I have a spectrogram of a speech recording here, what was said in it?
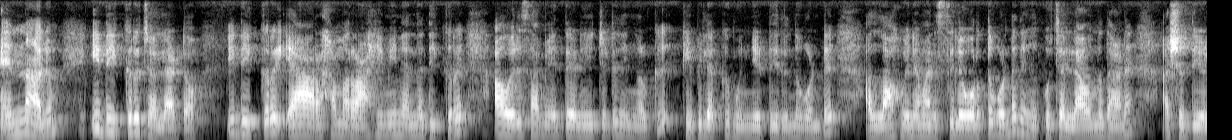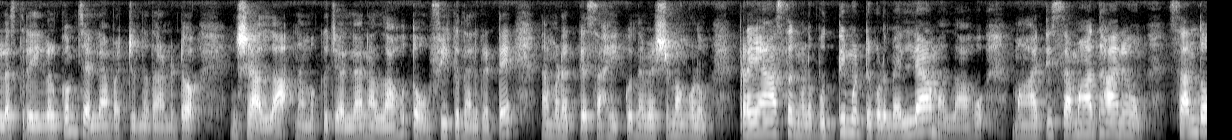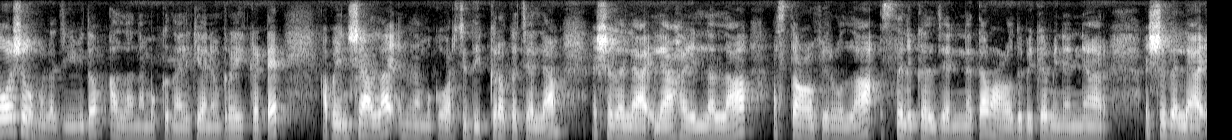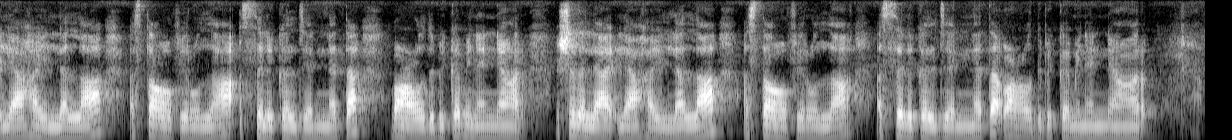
എന്നാലും ഈ ദിക്ർ ചൊല്ലാട്ടോ. ഈ ദിക്ർ യാ അർഹമ റാഹിമീൻ എന്ന ദിക്ർ ആ ഒരു സമയത്ത് എണീറ്റിട്ട് നിങ്ങൾക്ക് കിബിലക്ക് മുന്നിട്ടിരുന്നു കൊണ്ട് അള്ളാഹുവിനെ മനസ്സിലോർത്തുകൊണ്ട് നിങ്ങൾക്ക് ചെല്ലാവുന്നതാണ്. അശുദ്ധിയുള്ള സ്ത്രീകൾക്കും ചെല്ലാൻ പറ്റുന്നതാണ് കേട്ടോ ഇൻഷല്ല നമുക്ക് ചെല്ലാൻ അള്ളാഹു തോഫീക്ക് നൽകട്ടെ. നമ്മുടെയൊക്കെ സഹിക്കുന്ന വിഷമങ്ങളും പ്രയാസങ്ങളും ബുദ്ധിമുട്ടുകളും എല്ലാം അള്ളാഹു മാറ്റി സമാധാനവും സന്തോഷവുമുള്ള ജീവിതം അള്ളാഹ് നമുക്ക് നൽകി അനുഗ്രഹിക്കട്ടെ. അപ്പോൾ ഇൻഷാല്ല ഇന്ന് നമുക്ക് കുറച്ച് ദിക്റൊക്കെ ചെല്ലാം. അഷദ് അല്ലാ ഇലാഹ ഇല്ലല്ലാ അസ്താഫിറുല്ല അസ്സലുക്കൽ ജന്നത്ത വാഴുദുബിക്ക മിനന്നാർ. അഷദ് അല്ലാ ഇലാഹ ഇല്ലല്ലാ അസ്താഫിറുല്ല അസ്സലുക്കൽ ജന്നത്ത വാഴുദുബിക്ക മിനന്നാർ. അഷദ് അല്ലാ ഇലാഹ ഇല്ലല്ലാ അസ്താഫിറുല്ല അസ്സലുക്കൽ ജന്നത്ത വാഴുദുബിക്ക മിനന്നാർ.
